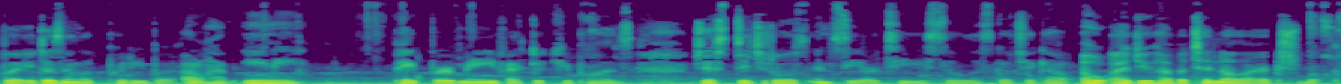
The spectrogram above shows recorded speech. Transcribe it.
But it doesn't look pretty but i don't have any paper manufacturer coupons just digitals and crt so let's go check out. Oh i do have a 10 dollar extra book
